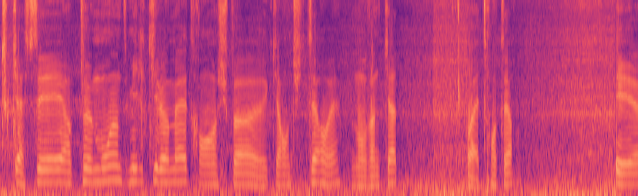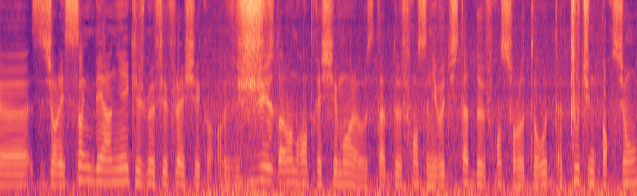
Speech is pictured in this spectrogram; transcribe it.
tout casser un peu moins de 1000 km en je sais pas 48 heures ouais non 24 ouais 30 heures et euh, c'est sur les 5 derniers que je me fais flasher quoi. Juste avant de rentrer chez moi là au Stade de France, au niveau du Stade de France sur l'autoroute, t'as toute une portion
